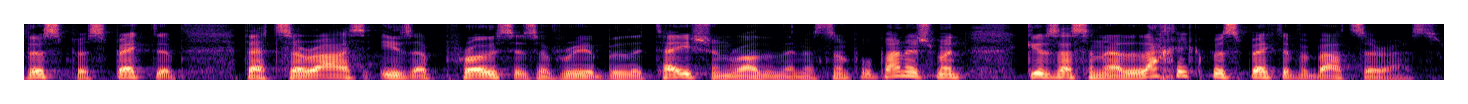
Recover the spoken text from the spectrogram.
This perspective that Tzaras is a process of rehabilitation rather than a simple punishment gives us an halachic perspective about Tzaras.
